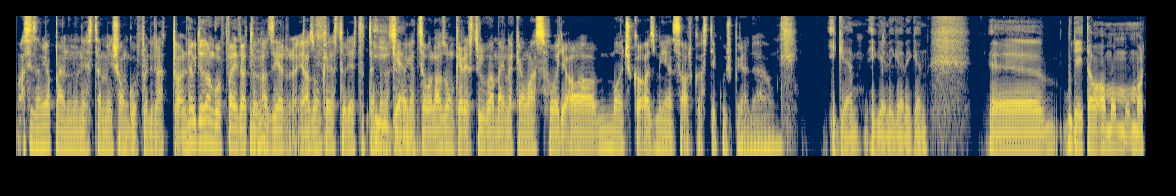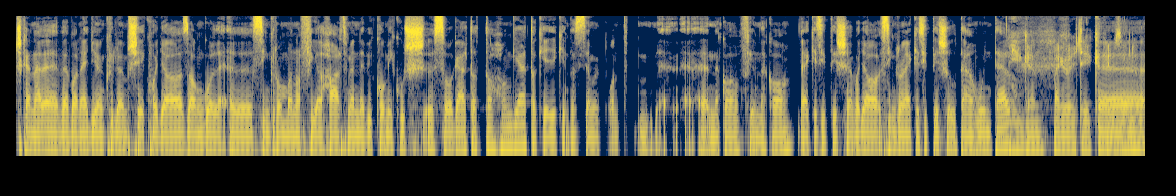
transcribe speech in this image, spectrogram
azt hiszem japánul néztem és angol felirattal. De ugye az angol felirat uh-huh. azért azon keresztül értettem meg a szöveget, szóval azon keresztül van meg nekem az, hogy a macska az milyen szarkasztikus például. Igen, igen, igen, igen. Uh, ugye itt a, a macskánál eleve van egy olyan különbség, hogy az angol uh, szinkronban a Phil Hartman nevű komikus szolgáltatta a hangját, aki egyébként azt hiszem, hogy pont ennek a filmnek a elkészítése, vagy a szinkron elkészítése után hunyt el. Igen, megölték. Uh,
